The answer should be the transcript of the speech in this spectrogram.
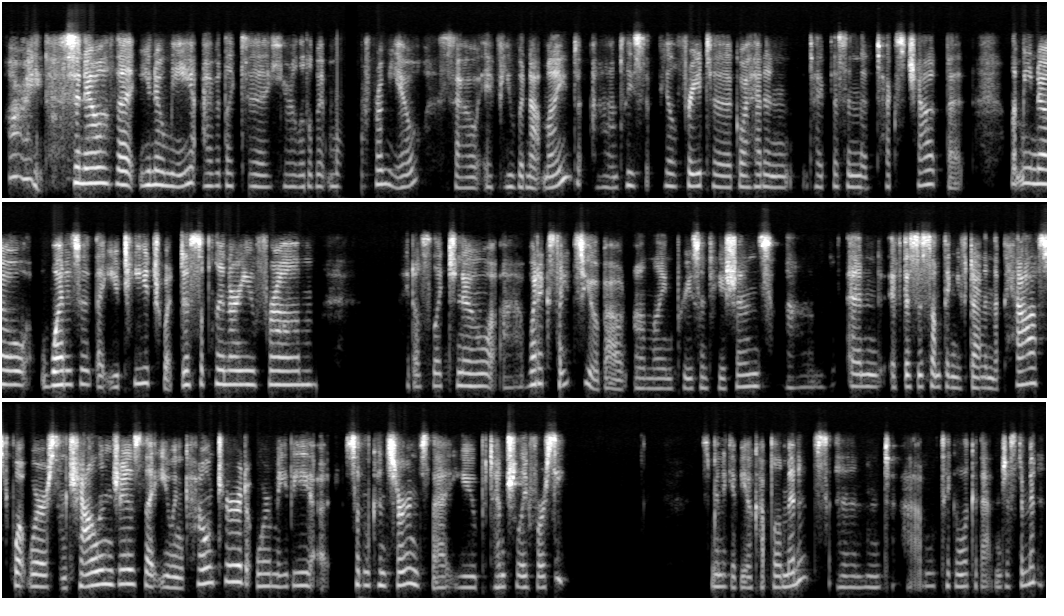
All right, so now that you know me, I would like to hear a little bit more from you. So if you would not mind, um, please feel free to go ahead and type this in the text chat, but let me know what is it that you teach? What discipline are you from? I'd also like to know uh, what excites you about online presentations. Um, and if this is something you've done in the past, what were some challenges that you encountered or maybe uh, some concerns that you potentially foresee? So I'm going to give you a couple of minutes and uh, we'll take a look at that in just a minute.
